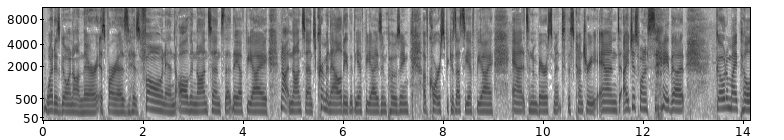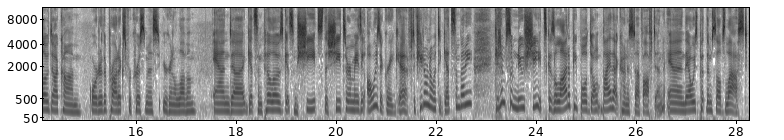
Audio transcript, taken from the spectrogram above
what is going on there as far as his phone and all the nonsense that the FBI, not nonsense, criminality that the FBI is imposing, of course, because that's the FBI, and it's an embarrassment to this country. And I just want to say that go to mypillow.com, order the products for Christmas. You're going to love them. And uh, get some pillows, get some sheets. The sheets are amazing. Always a great gift. If you don't know what to get somebody, get them some new sheets because a lot of people don't buy that kind of stuff often and they always put themselves last.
